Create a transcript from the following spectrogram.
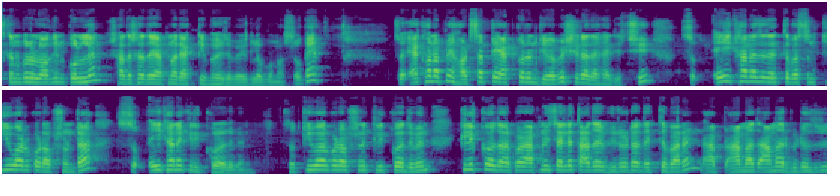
স্ক্যান করে লগ করলেন, সাথে সাথে আপনার অ্যাক্টিভ হয়ে যাবে এগুলো বোনাস ওকে সো এখন আপনি হোয়াটসঅ্যাপটা অ্যাড করেন কীভাবে সেটা দেখা দিচ্ছি। সো এইখানে যে দেখতে পাচ্ছেন কিউআর কোড অপশনটা সো এইখানে ক্লিক করে দেবেন। সো কিউআর কোড অপশনে ক্লিক করে দেবেন। ক্লিক করে দেওয়ার পর আপনি চাইলে তাদের ভিডিওটা দেখতে পারেন। আমার আমার ভিডিও যদি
